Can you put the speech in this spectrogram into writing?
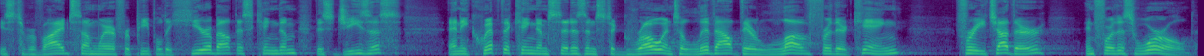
is to provide somewhere for people to hear about this kingdom, this Jesus, and equip the kingdom citizens to grow and to live out their love for their king, for each other, and for this world.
